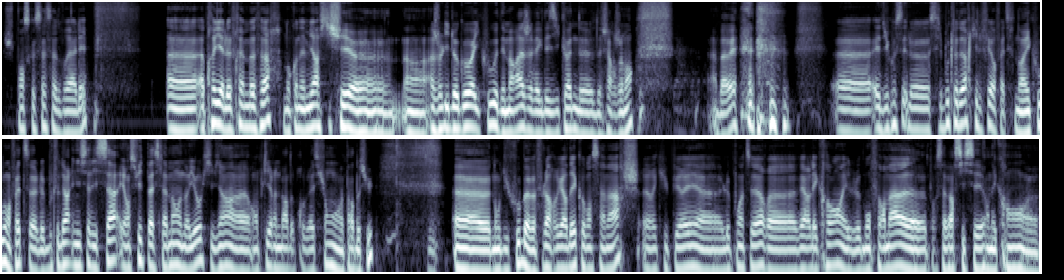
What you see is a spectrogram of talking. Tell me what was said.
Je pense que ça, ça devrait aller. après, il y a le frame buffer. Donc, on aime bien afficher un, joli logo Haiku au démarrage avec des icônes de chargement. Ah bah ouais. Euh, et du coup, c'est le, le, bootloader qui le fait en fait. Dans les coups, en fait, le bootloader initialise ça et ensuite passe la main au noyau qui vient euh, remplir une barre de progression euh, par-dessus. Mm. donc du coup, il bah, va falloir regarder comment ça marche, récupérer le pointeur vers l'écran et le bon format pour savoir si c'est en écran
